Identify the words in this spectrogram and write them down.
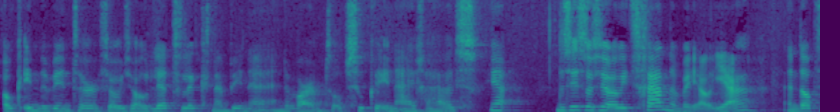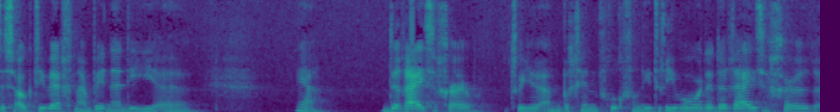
ook in de winter sowieso letterlijk naar binnen en de warmte opzoeken in eigen huis. Ja. Dus is er zoiets gaande bij jou? Ja. En dat is ook die weg naar binnen, die, uh, ja, de reiziger. Toen je aan het begin vroeg van die drie woorden, de reiziger uh,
